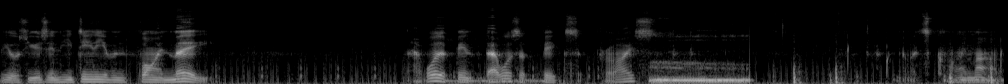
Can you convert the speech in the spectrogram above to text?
he was using, he didn't even find me. That would have been, that was a big surprise. Now let's climb up.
